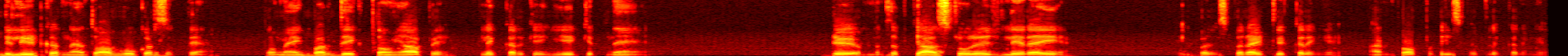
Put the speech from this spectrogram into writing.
डिलीट करना है तो आप वो कर सकते हैं। तो मैं एक बार देखता हूँ यहाँ पे क्लिक करके ये कितने मतलब क्या स्टोरेज ले रहा है ये। एक बार इस पर राइट क्लिक करेंगे एंड प्रॉपर्टीज़ पे क्लिक करेंगे।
